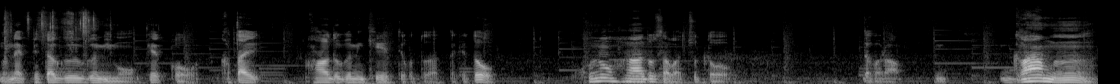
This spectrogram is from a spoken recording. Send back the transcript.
のねペタグーグミも結構硬いハードグミ系ってことだったけどこのハードさはちょっとだからガム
